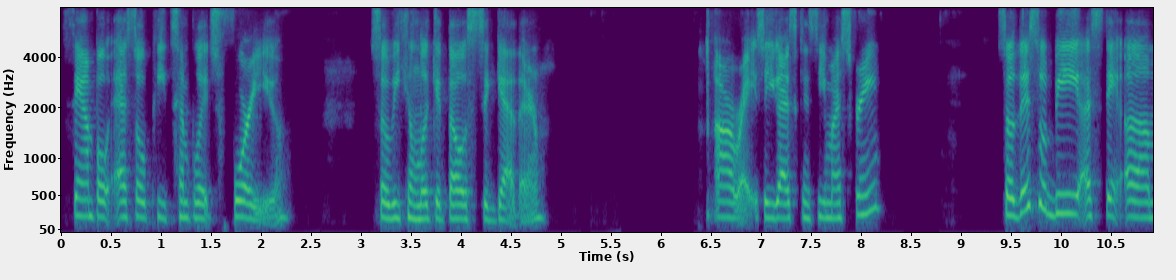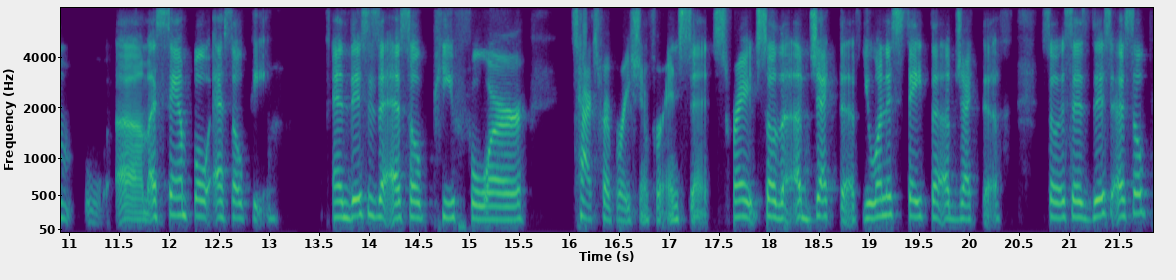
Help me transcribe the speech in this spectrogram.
sample SOP templates for you so we can look at those together. All right, so you guys can see my screen. So this would be a sta- um, um, a sample SOP, and this is a SOP for tax preparation, for instance, right? So the objective, you want to state the objective. So it says this SOP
